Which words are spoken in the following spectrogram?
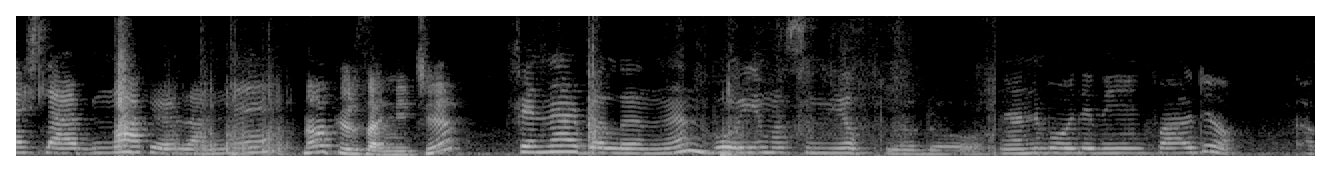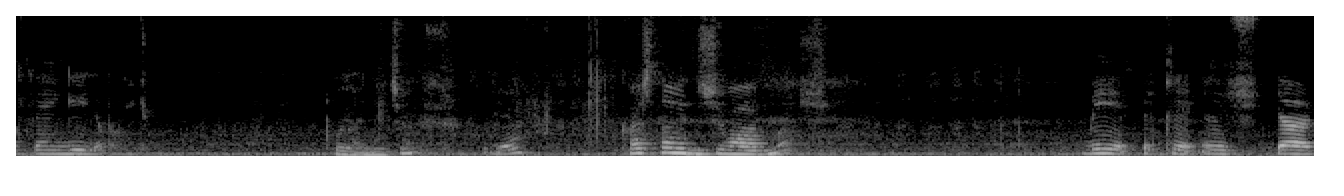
Arkadaşlar ne yapıyoruz anne? Ne yapıyoruz anneciğim? Fener balığının boyamasını yapıyoruz. Yani böyle bir renk vardı ya. Kahverengiyle boyayacağım. Koy anneciğim. Size. Kaç tane dişi varmış? 1, 2, 3, 4,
